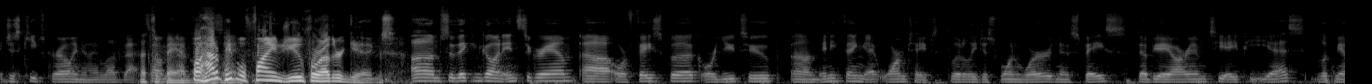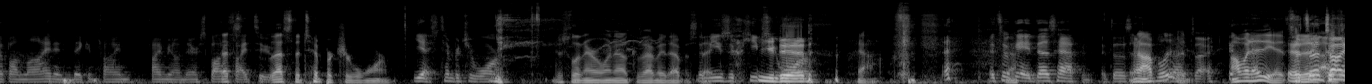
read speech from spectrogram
it just keeps growing, and I love that. That's so a I'm- band. I'm Well, how do people find you for other gigs? Um, so they can go on Instagram uh, or Facebook or YouTube, um, anything at Warm Tapes. It's literally just one word, no space. W A R M T A P E S. Look me up online, and they can find find me on there. Spotify That's too. that's the temperature warm. yes, temperature warm. Just letting everyone know because I made that mistake. the music keeps You you, did. warm. Yeah, It's okay. It does happen. It does. no, I happen believe it. time. I'm an idiot. so It's, it- a tell- I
